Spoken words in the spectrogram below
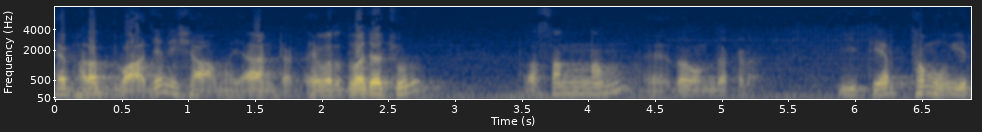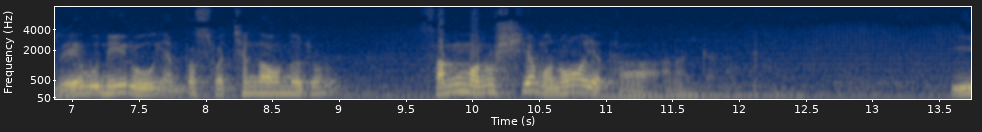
హే భరద్వాజ నిశామయ అంటాడు. హే భరద్వాజ చూడు ప్రసన్నం ఏదో ఉంది అక్కడ. ఈ తీర్థము ఈ రేవు నీరు ఎంత స్వచ్ఛంగా ఉందో చూడు. సన్మనుష్య మనోయథ అని అంటాడు. ఈ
